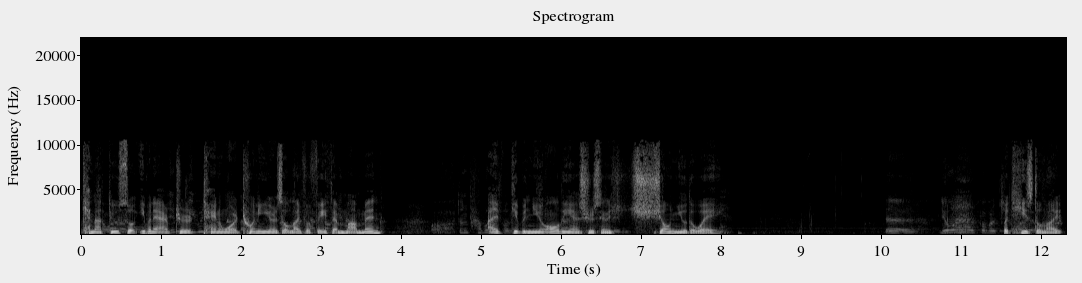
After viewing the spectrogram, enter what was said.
cannot do so even after 10 or 20 years of life of faith at Manmin? I've given you all the answers and shown you the way. But his delight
